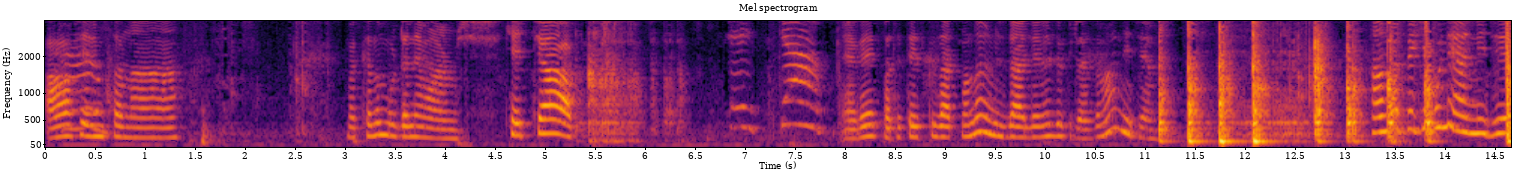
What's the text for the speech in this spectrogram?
Aferin sana. Bakalım burada ne varmış. Ketçap. Ketçap. Evet patates kızartmaların üzerlerine dökeceğiz değil mi anneciğim? Hamza peki bu ne anneciğim?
